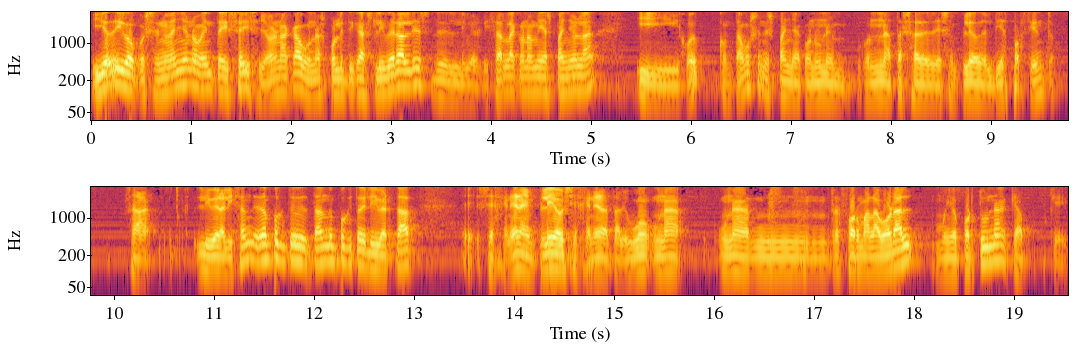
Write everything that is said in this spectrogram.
Y yo digo, pues en el año 96 se llevaron a cabo unas políticas liberales de liberalizar la economía española y joder, contamos en España con, un, em- con una tasa de desempleo del 10%. O sea, liberalizando y dando un poquito, dando un poquito de libertad eh, se genera empleo y se genera tal. Y Hubo una, una mm, reforma laboral muy oportuna que, que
